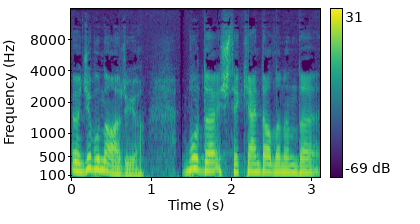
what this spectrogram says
önce bunu arıyor. Burada işte kendi alanında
